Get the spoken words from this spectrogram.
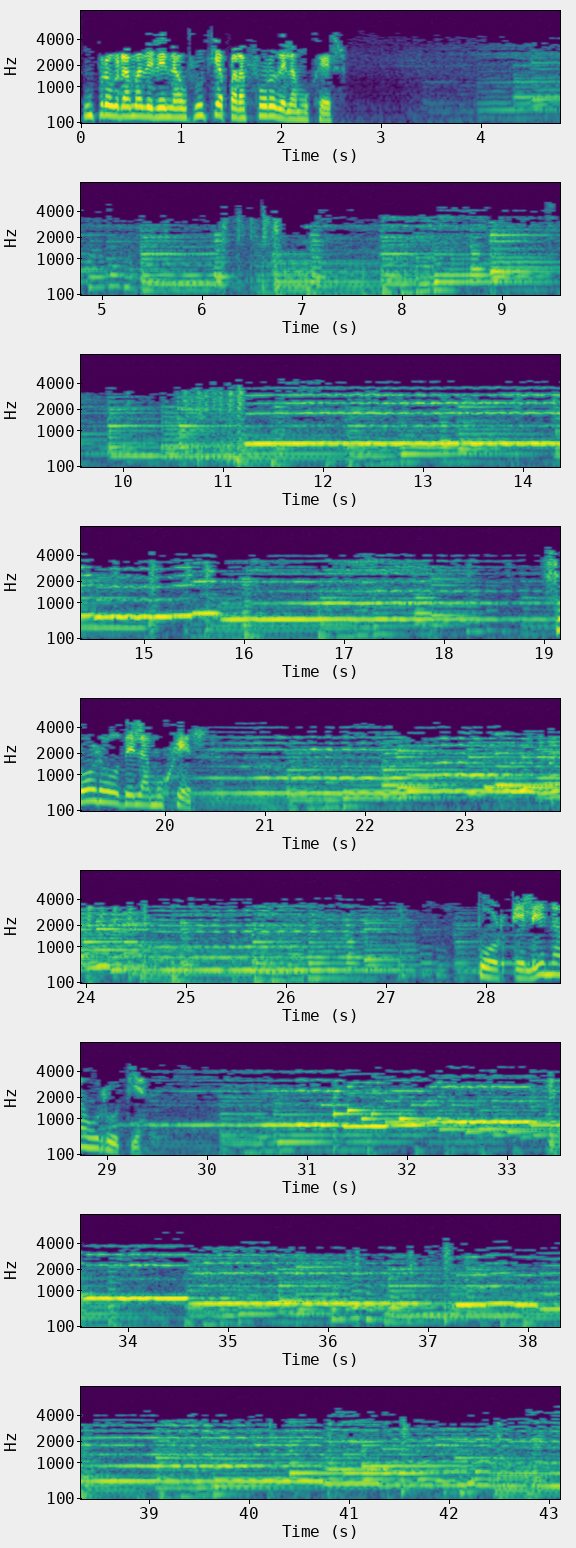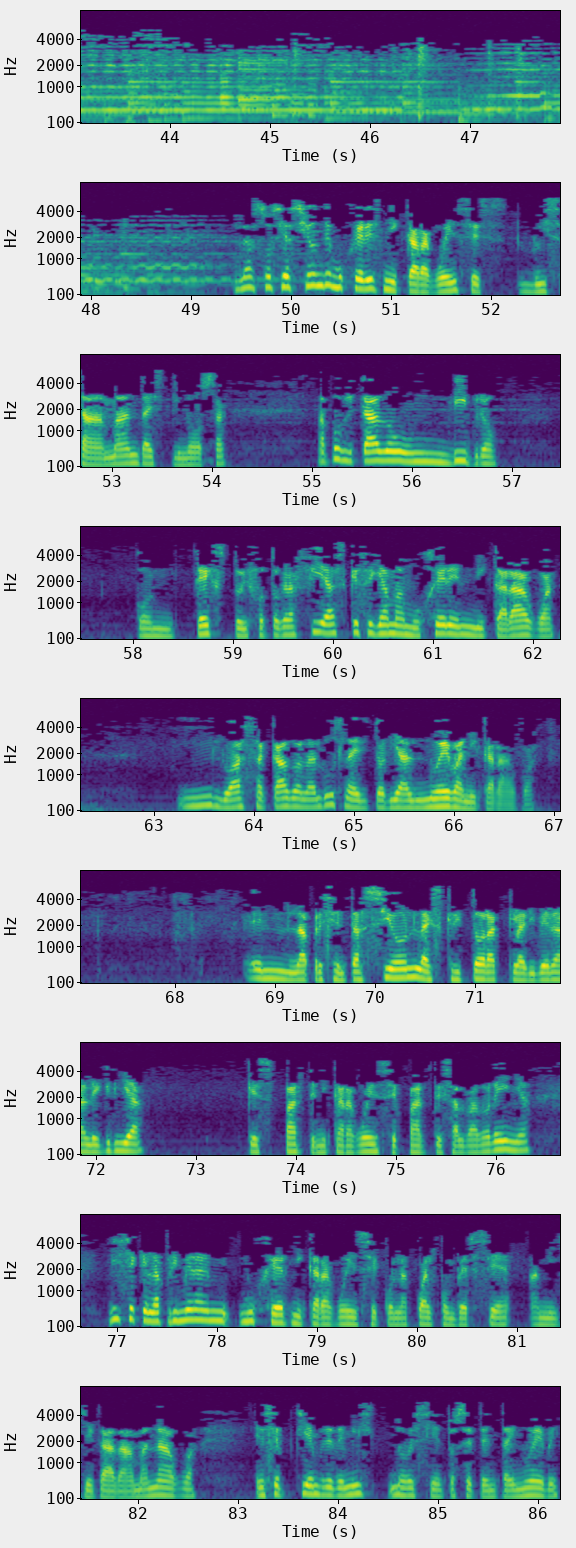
un programa de Elena Urrutia para Foro de la Mujer. Foro de la Mujer. Por Elena Urrutia. Asociación de Mujeres Nicaragüenses Luisa Amanda Espinosa ha publicado un libro con texto y fotografías que se llama Mujer en Nicaragua y lo ha sacado a la luz la editorial Nueva Nicaragua. En la presentación, la escritora Claribera Alegría, que es parte nicaragüense, parte salvadoreña, dice que la primera mujer nicaragüense con la cual conversé a mi llegada a Managua en septiembre de 1979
